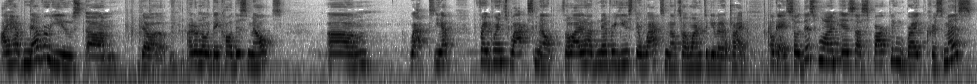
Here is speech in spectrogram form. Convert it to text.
I have never used um, the I don't know what they call this melt um, wax yep fragrance wax melt. So I have never used their wax melt, so I wanted to give it a try. Okay, so this one is a Sparkling Bright Christmas.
